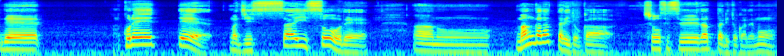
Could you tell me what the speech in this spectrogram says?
でこれって、まあ、実際そうであの漫画だったりとか小説だったりとかでも、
